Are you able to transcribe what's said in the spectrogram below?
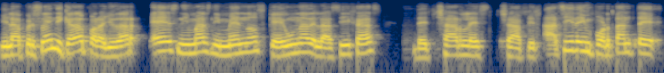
y la persona indicada para ayudar es ni más ni menos que una de las hijas de Charles Chaplin. Así de importante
